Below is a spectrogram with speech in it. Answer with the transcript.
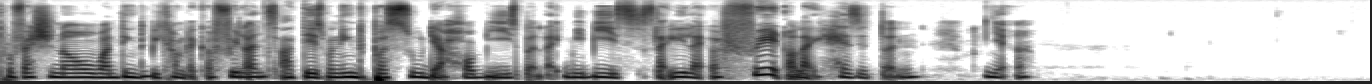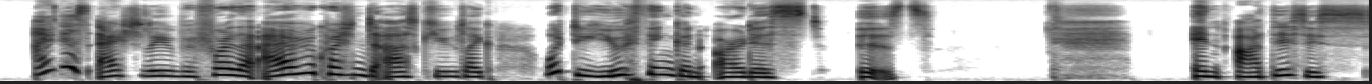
professional wanting to become like a freelance artist wanting to pursue their hobbies but like maybe it's slightly like afraid or like hesitant yeah I guess actually before that, I have a question to ask you. Like, what do you think an artist is? An artist is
